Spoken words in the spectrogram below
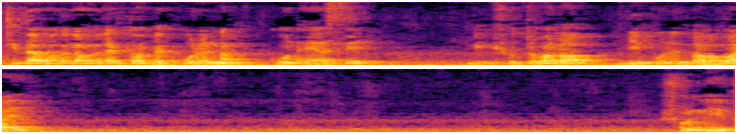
টিচার বদলে আমাদের লিখতে হবে কোণের নাম, কোণ এসি সূত্র হলো বিপরীত বাহু বাই সন্নিহিত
